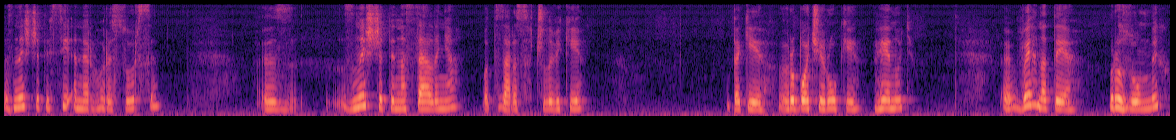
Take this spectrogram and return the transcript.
знищити всі енергоресурси, знищити населення. От зараз чоловіки, такі робочі руки гинуть, е, вигнати розумних,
